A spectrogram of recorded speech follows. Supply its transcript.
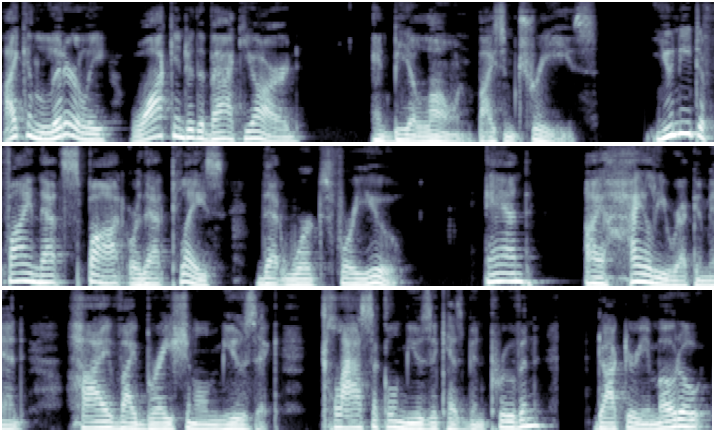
I can literally walk into the backyard and be alone by some trees. You need to find that spot or that place that works for you. And I highly recommend high vibrational music. Classical music has been proven. Dr. Emoto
